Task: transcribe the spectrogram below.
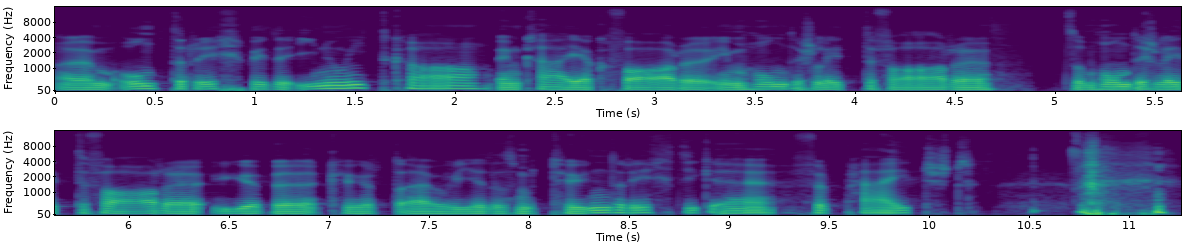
ähm, Unterricht bei den Inuit gehabt. Beim Kajakfahren, im Hundeschlittenfahren. Zum Hundeschlittenfahren üben gehört auch, wie dass man die Hunde richtig äh, verpeitscht.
